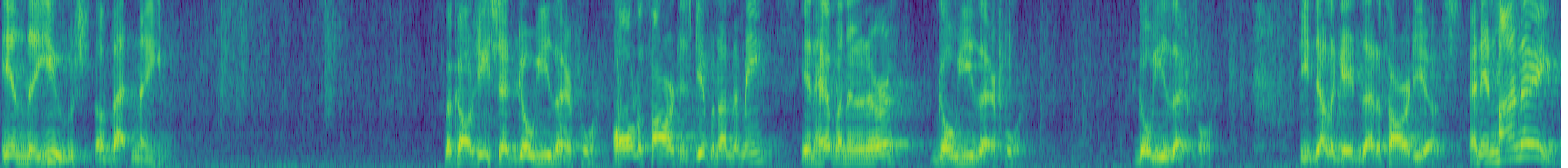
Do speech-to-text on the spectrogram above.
in the use of that name. Because he said, Go ye therefore. All authority is given unto me in heaven and in earth. Go ye therefore. Go ye therefore. He delegated that authority to us. And in my name,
